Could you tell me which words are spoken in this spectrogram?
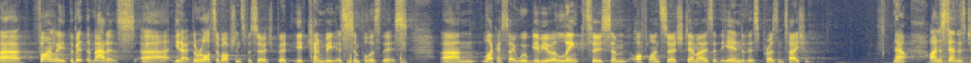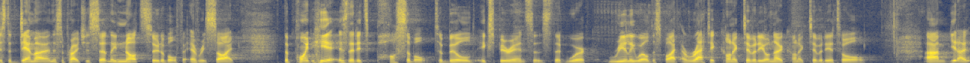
Uh, finally, the bit that matters. Uh, you know, there are lots of options for search, but it can be as simple as this. Um, like I say, we'll give you a link to some offline search demos at the end of this presentation. Now, I understand this is just a demo, and this approach is certainly not suitable for every site. The point here is that it's possible to build experiences that work really well despite erratic connectivity or no connectivity at all. Um, you know,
